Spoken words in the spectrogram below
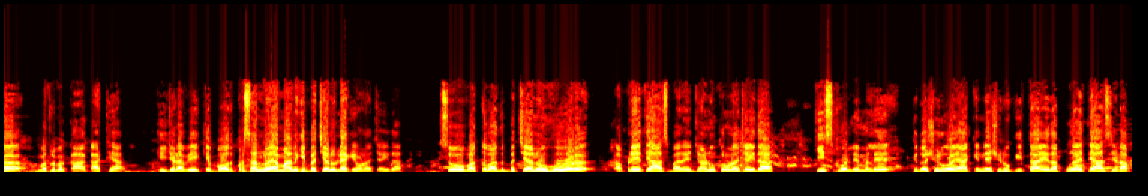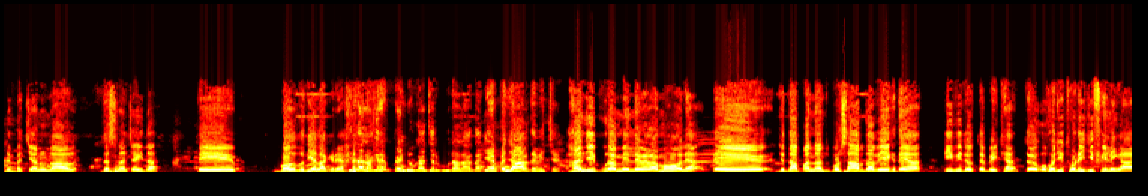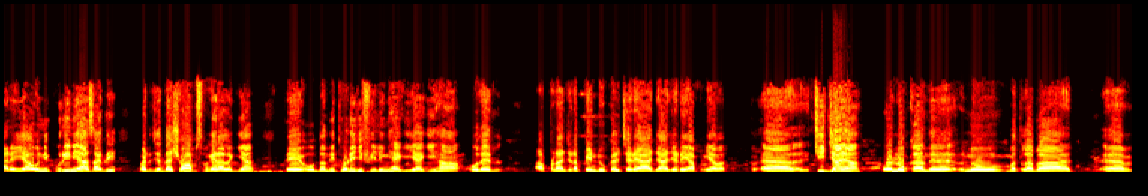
ਮਤਲਬ ਕਾਹ ਇਕੱਠ ਆ ਕਿ ਜਿਹੜਾ ਵੇਖ ਕੇ ਬਹੁਤ ਪ੍ਰਸੰਨ ਹੋਇਆ, ਮਨ ਕਿ ਬੱਚਿਆਂ ਨੂੰ ਲੈ ਕੇ ਆਉਣਾ ਚਾਹੀਦਾ। ਸੋ ਵੱਧ ਤੋਂ ਵੱਧ ਬੱਚਿਆਂ ਨੂੰ ਹੋਰ ਆਪਣੇ ਇਤਿਹਾਸ ਬਾਰੇ ਜਾਣੂ ਕਰਾਉਣਾ ਚਾਹੀਦਾ ਕਿ ਹੋਲੇ ਮਹੱਲੇ ਕਿਦੋਂ ਸ਼ੁਰੂ ਹੋਇਆ, ਕਿੰਨੇ ਸ਼ੁਰੂ ਕੀਤਾ, ਇਹਦਾ ਪੂਰਾ ਇਤਿਹਾਸ ਜਿਹੜਾ ਆਪਣੇ ਬੱਚਿਆਂ ਨੂੰ ਨਾਲ ਦੱਸਣਾ ਚਾਹੀਦਾ। ਤੇ ਬਹੁਤ ਵਧੀਆ ਲੱਗ ਰਿਹਾ ਕਿੱਦਾਂ ਲੱਗ ਰਿਹਾ ਪਿੰਡੂ ਕਲਚਰ ਪੂਰਾ ਲੱਗਦਾ ਜਿਵੇਂ ਪੰਜਾਬ ਦੇ ਵਿੱਚ ਹੈ। ਹਾਂਜੀ ਪੂਰਾ ਮੇਲੇ ਵਾਲਾ ਮਾਹੌਲ ਆ ਤੇ ਜਿੱਦਾਂ ਆਪਾਂ ਆਨੰਦਪੁਰ ਸਾਹਿਬ ਦਾ ਵੇਖਦੇ ਆ ਟੀਵੀ ਦੇ ਉੱਤੇ ਬੈਠਿਆਂ ਤੇ ਉਹੋ ਜੀ ਥੋੜੀ ਜੀ ਫੀਲਿੰਗ ਆ ਰਹੀ ਆ ਉਨੀ ਪੂਰੀ ਨਹੀਂ ਆ ਸਕਦੀ ਬਟ ਜਿੱਦਾਂ ਸ਼ਾਪਸ ਵਗੈਰਾ ਲੱਗੀਆਂ ਤੇ ਉਦਾਂ ਦੀ ਥੋੜੀ ਜੀ ਫੀਲਿੰਗ ਹੈਗੀ ਆ ਕਿ ਹਾਂ ਉਹਦੇ ਆਪਣਾ ਜਿਹੜਾ ਪਿੰਡੂ ਕਲਚਰ ਆ ਜਾਂ ਜਿਹੜੇ ਆਪਣੀਆਂ ਅਹ, ਚੀਜ਼ਾਂ ਆ ਉਹ ਲੋਕਾਂ ਦੇ ਨੂੰ ਮਤਲਬ ਅਹ, ਅਹ,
